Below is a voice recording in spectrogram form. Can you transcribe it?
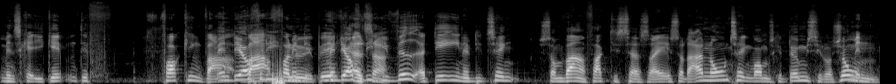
men skal igennem det fucking var, men det er også fordi, men, forløb. det, men det er også altså, fordi, de ved, at det er en af de ting, som VAR faktisk tager sig af. Så der er nogle ting, hvor man skal dømme i situationen. men,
